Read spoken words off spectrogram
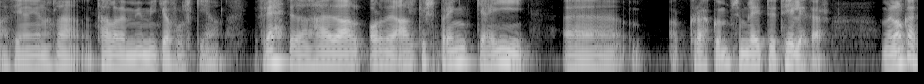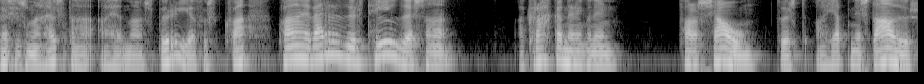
af því að ég náttúrulega tala við mjög mikið af fólki, já, ég frétti það að það hefði orðið algjör sprengja í uh, krökkum sem leituðu til ykkar og mér langar kannski svona helst að, að hérna, spurja, þú veist, hva, hvað er verður til þess að, að krakkarnir einhvern veginn fara að sjá, þú veist, að hérna er staður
